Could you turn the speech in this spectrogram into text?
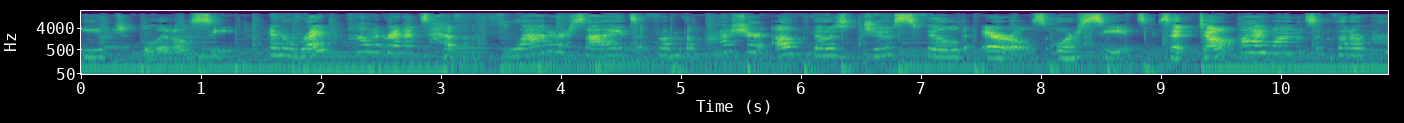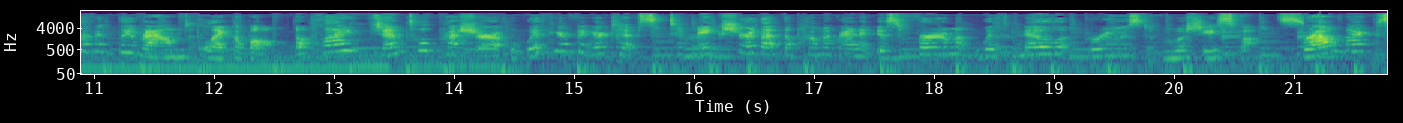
each little seed. And ripe pomegranates have flatter sides from the pressure of those juice-filled arils or seeds. So don't buy ones that are perfectly round like a ball. Apply gentle pressure with your fingertips to make sure that the pomegranate is firm with no bruised, mushy spots. Brown marks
